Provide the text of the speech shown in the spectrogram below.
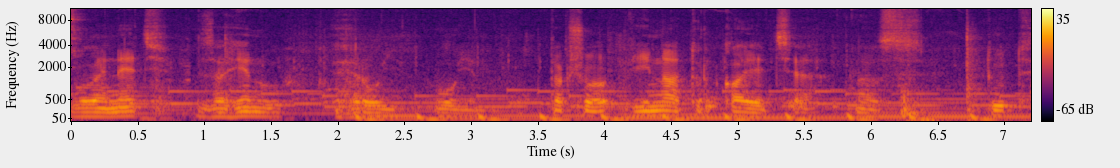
Волинець загинув герой воїн. Так що війна торкається нас тут.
